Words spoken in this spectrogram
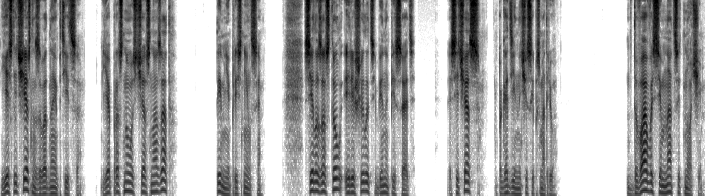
Если честно, заводная птица, я проснулась час назад. Ты мне приснился. Села за стол и решила тебе написать. Сейчас... Погоди, на часы посмотрю. Два восемнадцать ночи.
